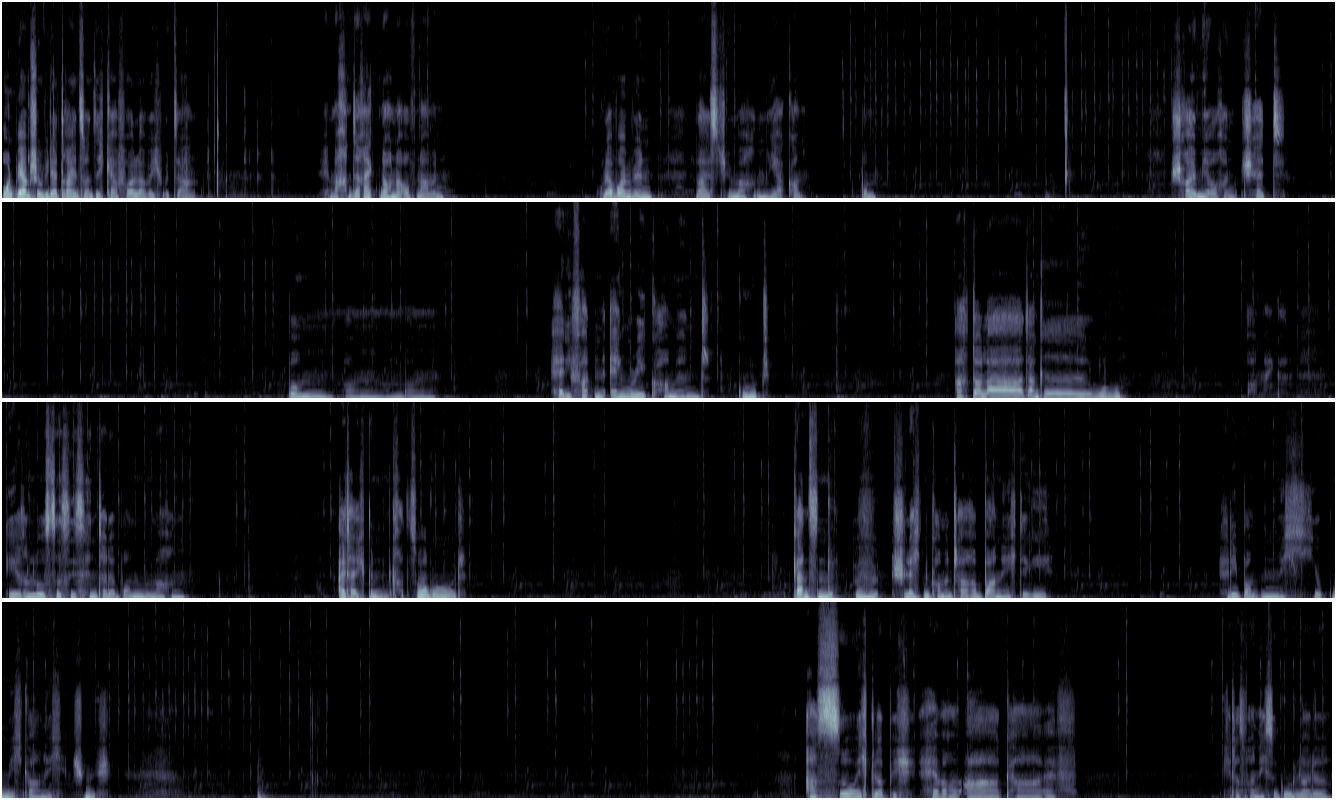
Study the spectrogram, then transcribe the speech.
Und wir haben schon wieder 23k voll, aber ich würde sagen, wir machen direkt noch eine Aufnahme. Oder wollen wir einen Livestream machen? Ja, komm. Bumm. Schreiben hier auch in Chat. Bum, bum, bum, bum. Hä, die fanden Angry Comment gut. 8 Dollar, danke. Uh. Ehrenlos, dass sie es hinter der Bombe machen. Alter, ich bin gerade so gut. Ganzen schlechten Kommentare banne ich, Diggi. Ja, die Bomben mich jucken mich gar nicht. Tschüss. Ach so, ich glaube ich. Hä, warum A, K, F? Okay, das war nicht so gut, Leute.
